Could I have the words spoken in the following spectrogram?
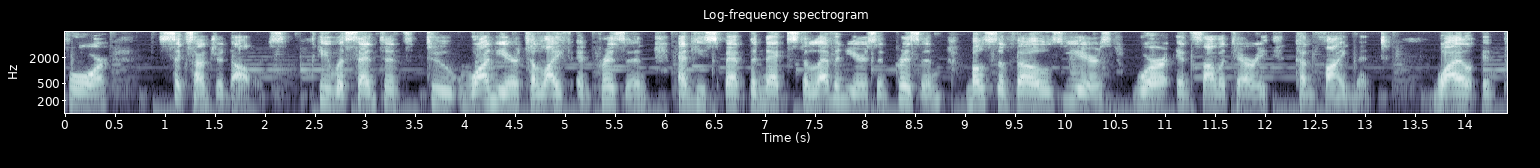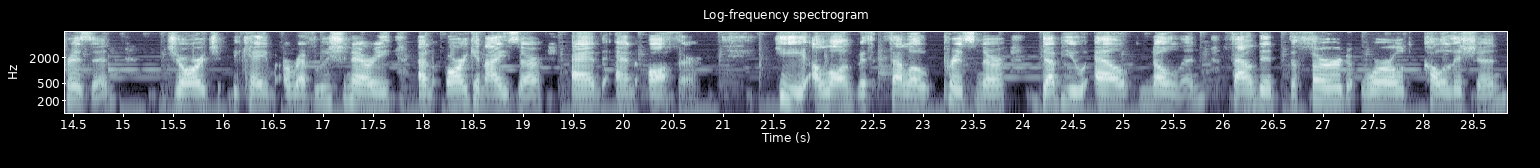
For $600. He was sentenced to one year to life in prison, and he spent the next 11 years in prison. Most of those years were in solitary confinement. While in prison, George became a revolutionary, an organizer, and an author. He, along with fellow prisoner W.L. Nolen, founded the Third World Coalition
